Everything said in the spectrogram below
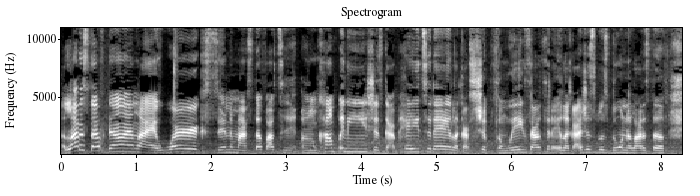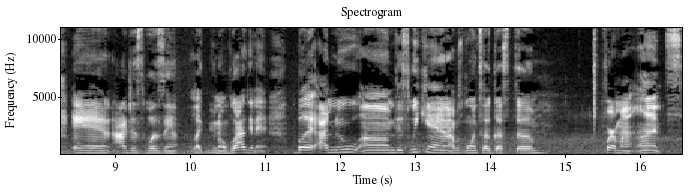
a lot of stuff done, like work, sending my stuff out to um, companies. Just got paid today. Like I shipped some wigs out today. Like I just was doing a lot of stuff, and I just wasn't like you know vlogging it. But I knew um, this weekend I was going to Augusta for my aunt's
